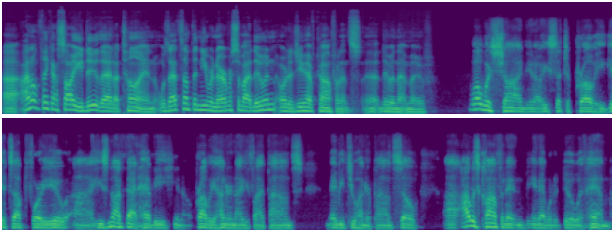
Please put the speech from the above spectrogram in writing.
Uh, I don't think I saw you do that a ton. Was that something you were nervous about doing, or did you have confidence uh, doing that move? Well, with Shawn, you know, he's such a pro. He gets up for you. Uh, he's not that heavy, you know, probably 195 pounds, maybe 200 pounds. So uh, I was confident in being able to do it with him.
